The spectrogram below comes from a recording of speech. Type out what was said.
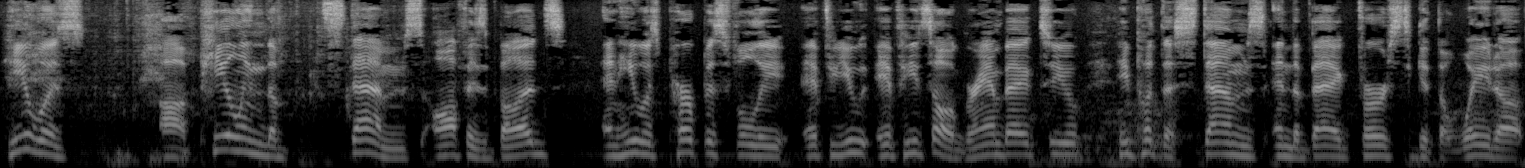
he was uh, peeling the stems off his buds and he was purposefully if you if he saw a gram bag to you he put the stems in the bag first to get the weight up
